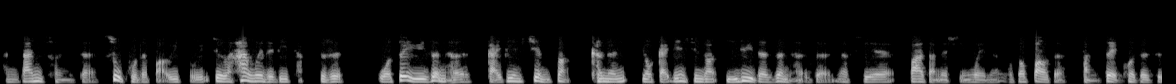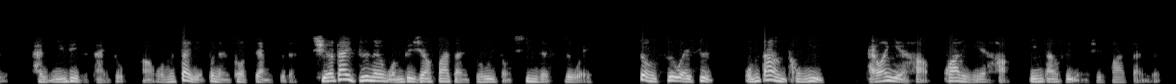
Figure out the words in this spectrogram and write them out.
很单纯的素朴的保育主义，就是捍卫的立场，就是。我对于任何改变现状，可能有改变现状疑虑的任何的那些发展的行为呢，我都抱着反对或者是很疑虑的态度啊。我们再也不能够这样子的，取而代之呢，我们必须要发展出一种新的思维。这种思维是我们当然同意，台湾也好，花莲也好，应当是永续发展的。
